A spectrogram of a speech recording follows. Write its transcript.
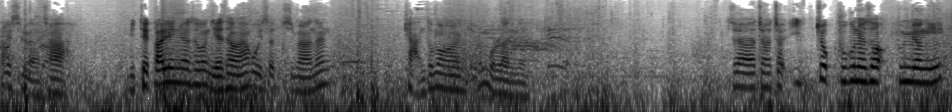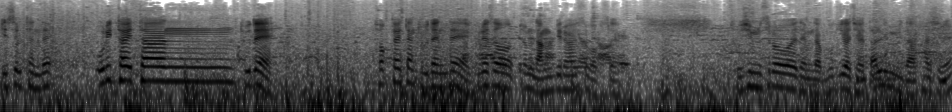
하겠습니다. 자 밑에 깔린 녀석은 예상을 하고 있었지만은 이렇게 안 도망갈 줄은 몰랐네. 자 자 자 이쪽 부근에서 분명히 있을 텐데 우리 타이탄 두 대, 적 타이탄 두 대인데 그래서 좀 낭비를 할 수가 없어요. 조심스러워야 됩니다. 무기가 제가 딸립니다, 사실.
